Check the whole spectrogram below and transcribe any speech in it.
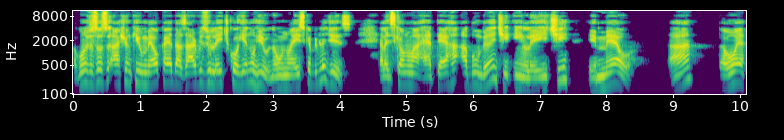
Algumas pessoas acham que o mel caía das árvores e o leite corria no rio. Não, não é isso que a Bíblia diz. Ela diz que é uma terra abundante em leite e mel. Tá? Então é,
